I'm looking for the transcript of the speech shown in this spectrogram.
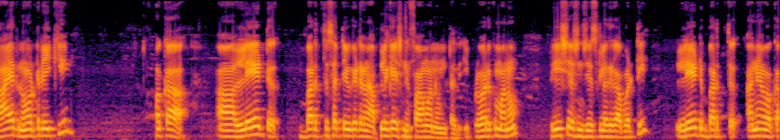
లాయర్ నోటరీకి ఒక లేట్ బర్త్ సర్టిఫికేట్ అనే అప్లికేషన్ ఫామ్ అని ఉంటుంది. ఇప్పటివరకు మనం రిజిస్ట్రేషన్ చేసుకోలేదు కాబట్టి లేట్ బర్త్ అనే ఒక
